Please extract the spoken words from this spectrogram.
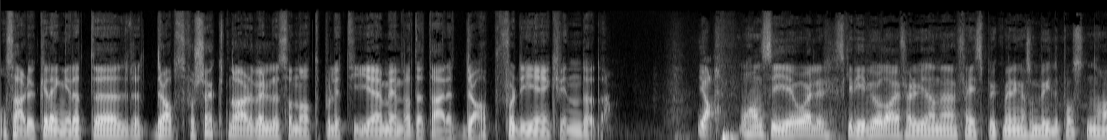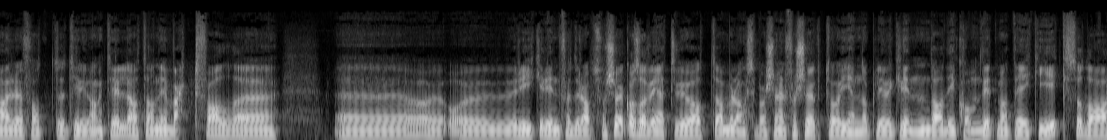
Og så er det jo ikke lenger et uh, drapsforsøk. Nå er det vel sånn at politiet mener at dette er et drap fordi kvinnen døde. Ja, og han sier jo, eller skriver jo da ifølge denne Facebook-meldinga som Bygdeposten har fått tilgang til, at han i hvert fall uh, og ryker inn for drapsforsøk. Og så vet vi jo at ambulansepersonell forsøkte å gjenopplive kvinnen da de kom dit, men at det ikke gikk. Så da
